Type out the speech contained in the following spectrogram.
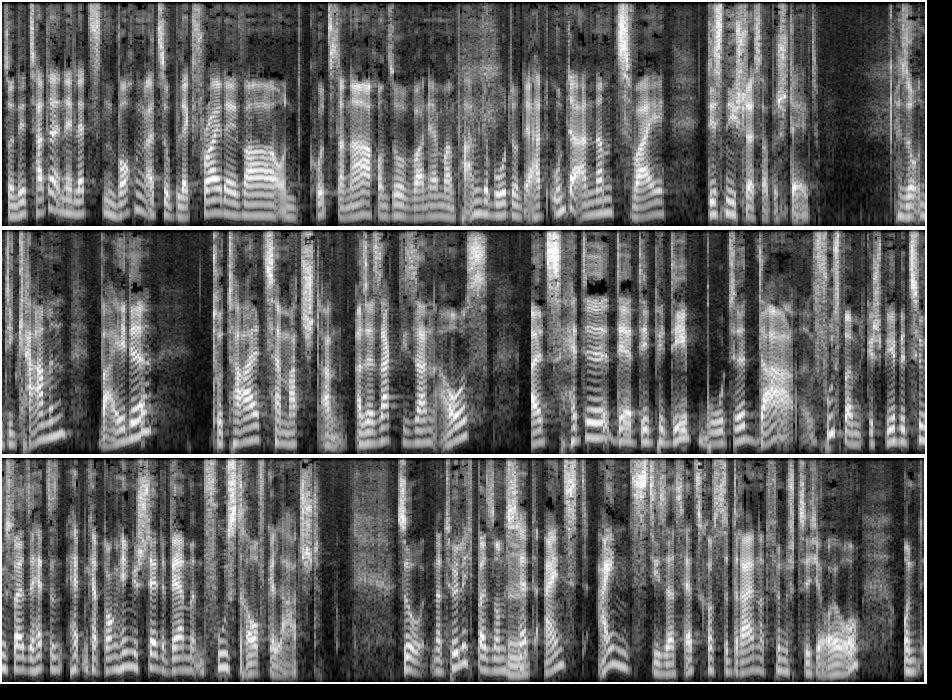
So und jetzt hat er in den letzten Wochen, als so Black Friday war und kurz danach und so, waren ja immer ein paar Angebote und er hat unter anderem zwei Disney-Schlösser bestellt. So und die kamen beide total zermatscht an. Also er sagt, die sahen aus, als hätte der DPD-Bote da Fußball mitgespielt, beziehungsweise hätte, hätte einen Karton hingestellt und wäre mit dem Fuß drauf gelatscht. So, natürlich bei so einem mhm. Set, eins, eins dieser Sets kostet 350 Euro. Und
